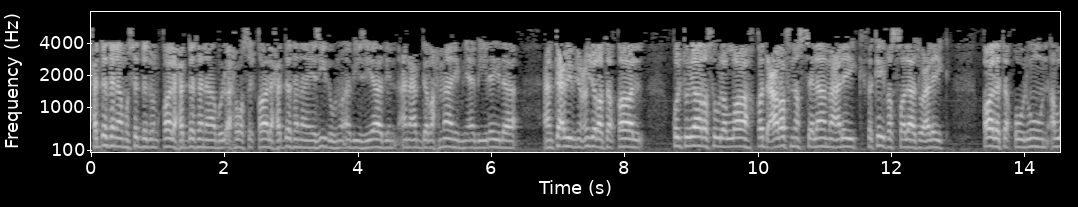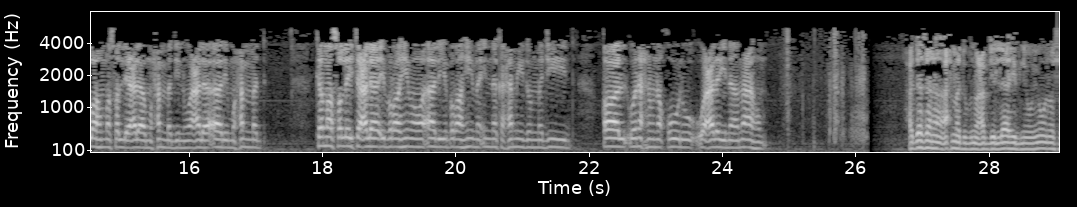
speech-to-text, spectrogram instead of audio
حدثنا مسدد قال حدثنا أبو الأحوص قال حدثنا يزيد بن أبي زياد عن عبد الرحمن بن أبي ليلى عن كعب بن عجرة قال قلت يا رسول الله قد عرفنا السلام عليك فكيف الصلاة عليك؟ قال تقولون اللهم صل على محمد وعلى آل محمد كما صليت على إبراهيم وآل إبراهيم إنك حميد مجيد. قال ونحن نقول وعلينا معهم. حدثنا أحمد بن عبد الله بن يونس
